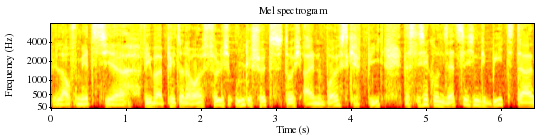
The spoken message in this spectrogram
Wir laufen jetzt hier, wie bei Peter der Wolf, völlig ungeschützt durch ein Wolfsgebiet. Das ist ja grundsätzlich ein Gebiet, da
